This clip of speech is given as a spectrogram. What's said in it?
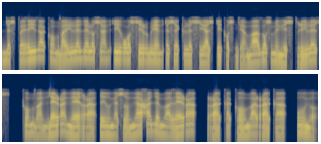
Despedida con baile de los antiguos sirvientes eclesiásticos llamados ministriles, con bandera negra y una sonaja de madera, raca coma raca, 1.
